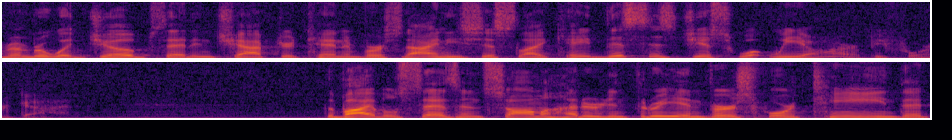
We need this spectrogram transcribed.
remember what Job said in chapter 10 and verse 9. He's just like, hey, this is just what we are before God. The Bible says in Psalm 103 and verse 14 that,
